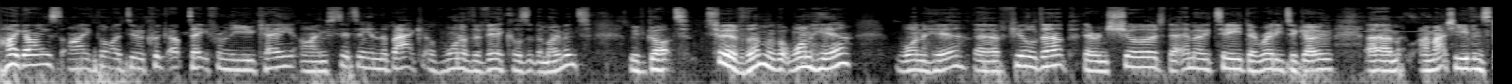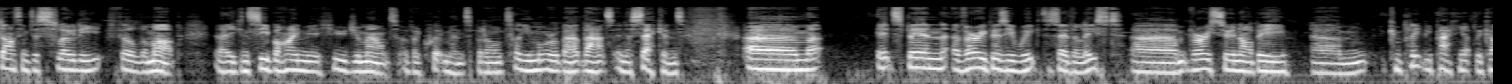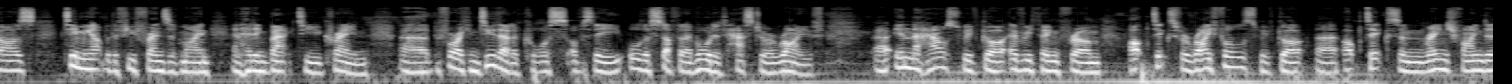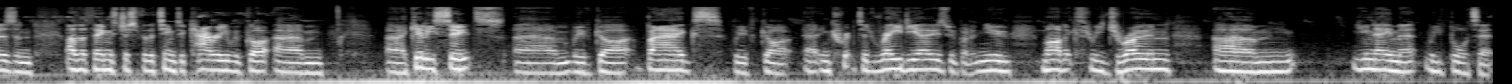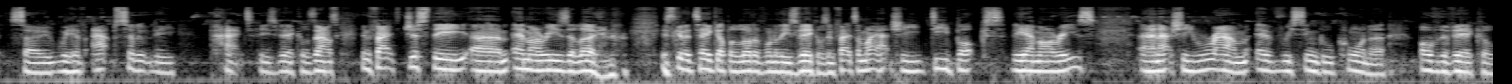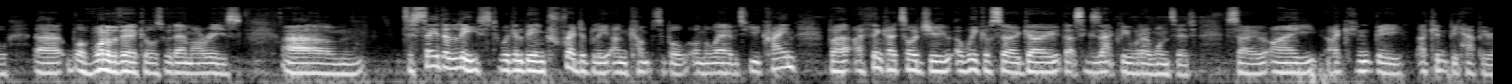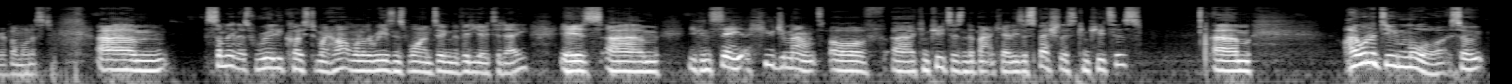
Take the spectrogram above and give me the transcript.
Hi guys, I thought I'd do a quick update from the UK. I'm sitting in the back of one of the vehicles at the moment. We've got two of them. We've got one here, one here. They're fueled up, they're insured, they're MOT, they're ready to go. Um, I'm actually even starting to slowly fill them up. Uh, you can see behind me a huge amount of equipment, but I'll tell you more about that in a second. Um, it's been a very busy week to say the least. Um, very soon I'll be um, completely packing up the cars, teaming up with a few friends of mine, and heading back to Ukraine. Uh, before I can do that, of course, obviously all the stuff that I've ordered has to arrive. Uh, in the house, we've got everything from optics for rifles, we've got uh, optics and rangefinders and other things just for the team to carry. We've got um, uh, ghillie suits, um, we've got bags, we've got uh, encrypted radios, we've got a new Mavic 3 drone. Um, you name it, we've bought it. So we have absolutely packed these vehicles out. In fact, just the um, MREs alone is going to take up a lot of one of these vehicles. In fact, I might actually debox the MREs and actually ram every single corner of the vehicle, uh, of one of the vehicles with MREs. Um, to say the least, we're going to be incredibly uncomfortable on the way over to Ukraine. But I think I told you a week or so ago that's exactly what I wanted. So I I couldn't be I couldn't be happier if I'm honest. Um, something that's really close to my heart. One of the reasons why I'm doing the video today is um, you can see a huge amount of uh, computers in the back here. These are specialist computers. Um, I want to do more. So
